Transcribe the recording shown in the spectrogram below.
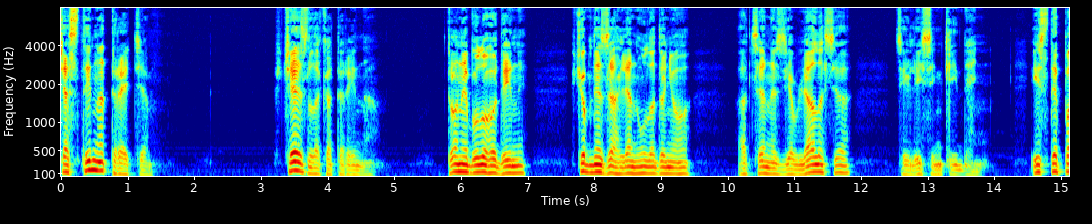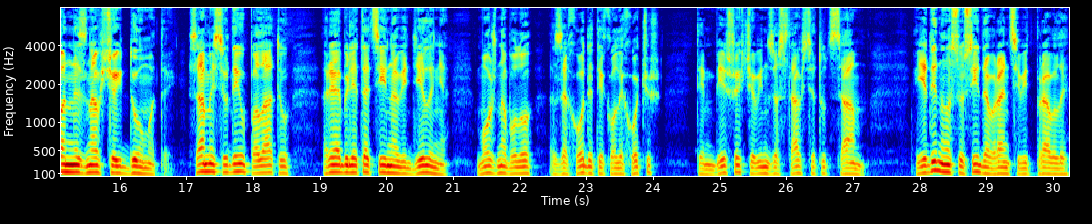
Частина третя. Щезла Катерина. То не було години, щоб не заглянула до нього, а це не з'являлося цілісінький день. І Степан не знав, що й думати. Саме сюди, в палату реабілітаційного відділення, можна було заходити, коли хочеш, тим більше, що він зостався тут сам. Єдиного сусіда вранці відправили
